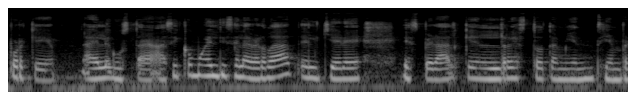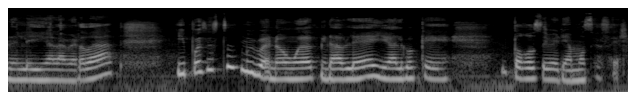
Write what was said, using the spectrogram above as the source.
porque a él le gusta, así como él dice la verdad, él quiere esperar que el resto también siempre le diga la verdad y pues esto es muy bueno, muy admirable y algo que todos deberíamos de hacer.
